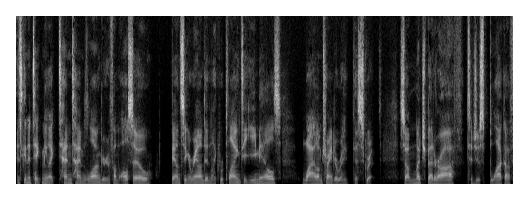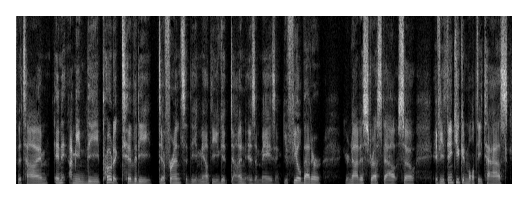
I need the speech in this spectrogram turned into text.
it's going to take me like 10 times longer if I'm also bouncing around and like replying to emails while I'm trying to write the script. So I'm much better off to just block off the time. And I mean, the productivity difference the amount that you get done is amazing. You feel better. You're not as stressed out. So if you think you can multitask,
